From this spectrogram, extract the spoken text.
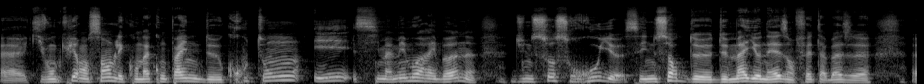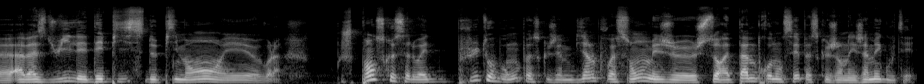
Euh, qui vont cuire ensemble et qu'on accompagne de croutons et, si ma mémoire est bonne, d'une sauce rouille. C'est une sorte de, mayonnaise en fait à base, euh, base d'huile et d'épices, de piment et euh, voilà. Je pense que ça doit être plutôt bon parce que j'aime bien le poisson, mais je ne saurais pas me prononcer parce que j'en ai jamais goûté.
